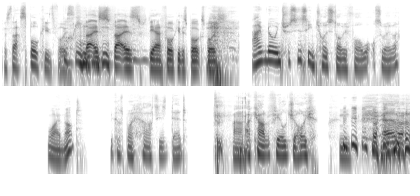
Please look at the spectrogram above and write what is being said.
Was that Sporky's voice? that is that is yeah, Forky the Spork's voice. I have no interest in seeing Toy Story 4 whatsoever Why not? because my heart is dead. Ah. I can't feel joy. Mm. Um,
